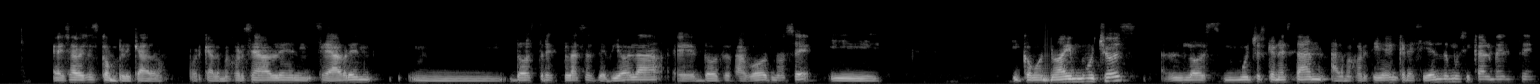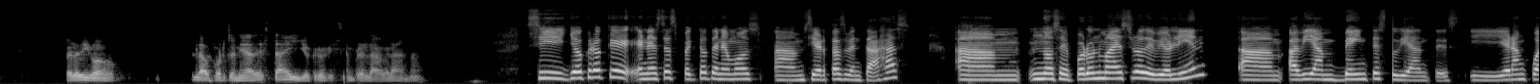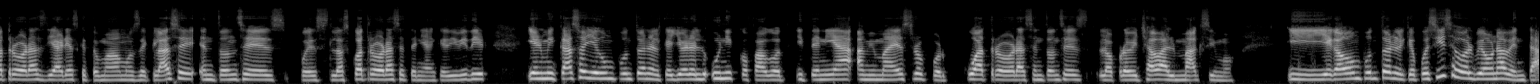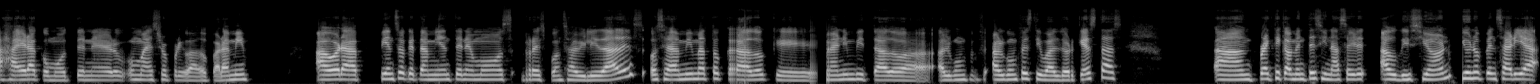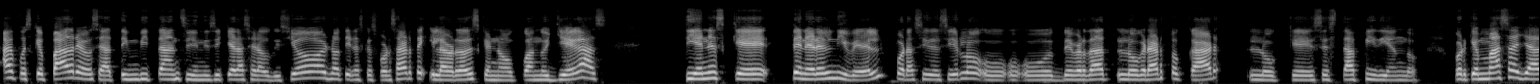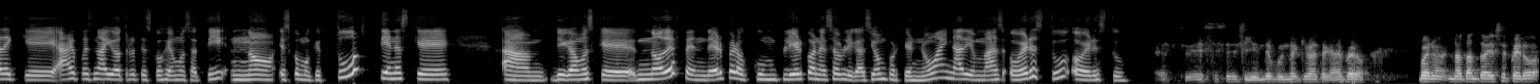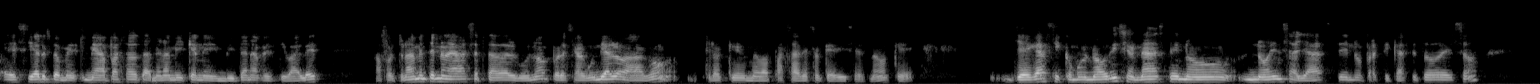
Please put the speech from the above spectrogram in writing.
es a veces complicado, porque a lo mejor se, hablen, se abren mm, dos, tres plazas de viola, eh, dos de fagot, no sé, y, y como no hay muchos, los muchos que no están a lo mejor siguen creciendo musicalmente, pero digo, la oportunidad está y yo creo que siempre la habrá, ¿no? Sí, yo creo que en este aspecto tenemos ciertas ventajas. no sé, por un maestro de violín habían 20 estudiantes y eran cuatro horas diarias que tomábamos de clase, entonces pues las cuatro horas se tenían que dividir. Y en mi caso llegó un punto en el que yo era el único fagot y tenía a mi maestro por cuatro horas, entonces lo aprovechaba al máximo. Y llegaba un punto en el que pues sí se volvió una ventaja, era como tener un maestro privado para mí. Ahora, pienso que también tenemos responsabilidades. O sea, a mí me ha tocado que me han invitado a algún, festival de orquestas prácticamente sin hacer audición. Y uno pensaría, ah, pues qué padre, o sea, te invitan sin ni siquiera hacer audición, no tienes que esforzarte. Y la verdad es que no, cuando llegas, tienes que tener el nivel, por así decirlo, o de verdad lograr tocar lo que se está pidiendo porque más allá de que, ay, pues no hay otro, te escogemos a ti, no, es como que tú tienes que, digamos que no defender, pero cumplir con esa obligación porque no hay nadie más, o eres tú o eres tú. Ese es el siguiente punto que iba a tocar, pero bueno, no tanto ese, pero es cierto, me, me ha pasado también a mí que me invitan a festivales. Afortunadamente no he aceptado alguno, pero si algún día lo hago, creo que me va a pasar eso que dices, ¿no? Que llegas y como no audicionaste, no, no ensayaste, no practicaste todo eso,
